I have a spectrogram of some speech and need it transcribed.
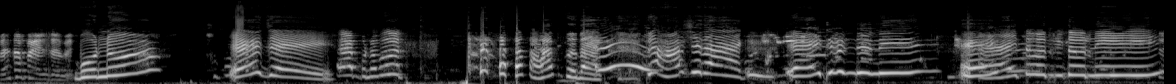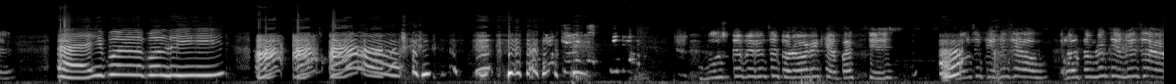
ব্যথা পায়ে যাবে। বুনু এই যে। হাসতে দেখ। তুই হাসি দেখ। এই টুনটুনি এই টুনটুনি এই বুলবুলি আ আ আ। বুঝতে পেরেছে তোরা ওরা খেপাচ্ছিস। বলছে থেমে যাও এবার তোমরা থেমে যাও।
